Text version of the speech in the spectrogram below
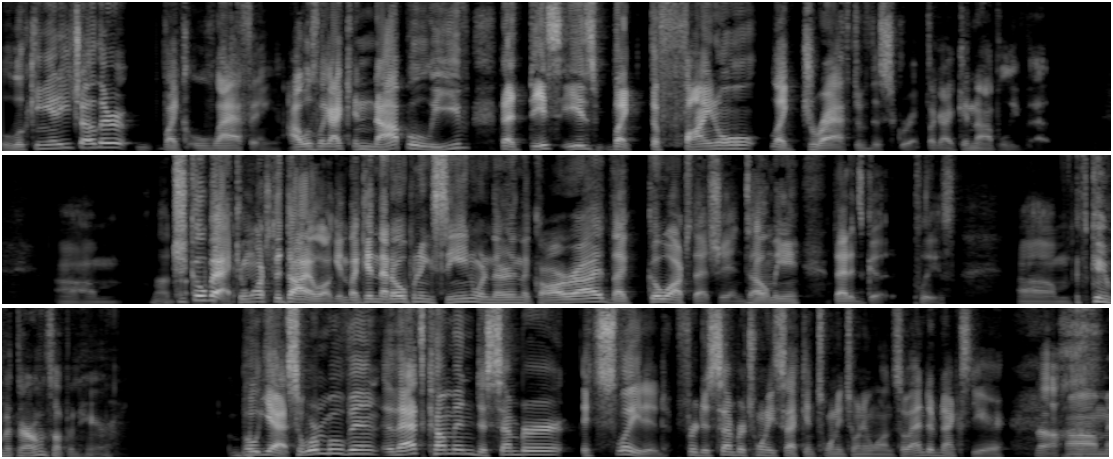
looking at each other, like laughing. I was like, "I cannot believe that this is like the final like draft of the script. Like I cannot believe that." Um, Not just go back and watch the dialogue, and like in that opening scene when they're in the car ride, like go watch that shit and tell me that it's good, please. Um, It's Game of Thrones up in here. But yeah, so we're moving. That's coming December. It's slated for December twenty second, twenty twenty one. So end of next year. Ugh. Um,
